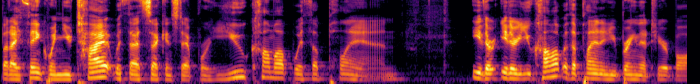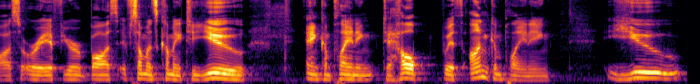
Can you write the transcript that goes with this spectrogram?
But I think when you tie it with that second step where you come up with a plan, either either you come up with a plan and you bring that to your boss, or if your boss, if someone's coming to you and complaining to help with uncomplaining, you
